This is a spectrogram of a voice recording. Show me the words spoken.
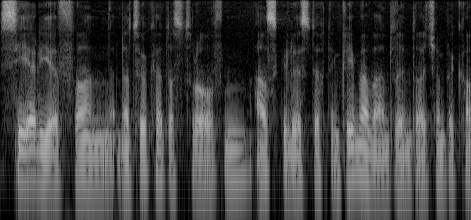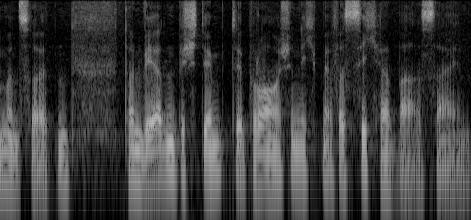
Serie von Naturkatastrophen, ausgelöst durch den Klimawandel in Deutschland, bekommen sollten, dann werden bestimmte Branchen nicht mehr versicherbar sein.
